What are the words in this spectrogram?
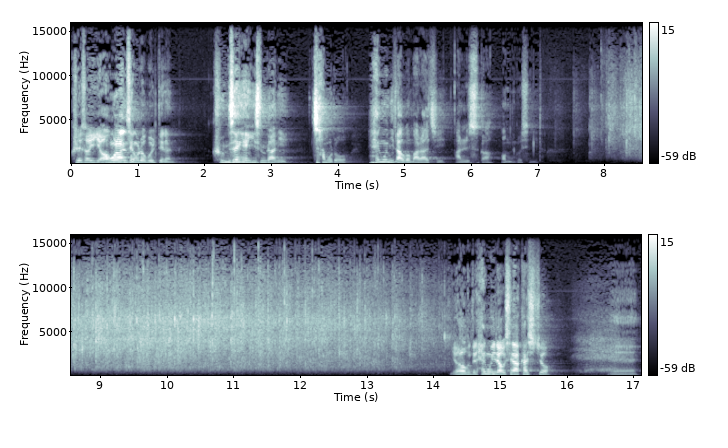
그래서 이 영원한 생으로 볼 때는 금생의 이 순간이 참으로 행운이라고 말하지 않을 수가 없는 것입니다. 여러분들 행운이라고 생각하시죠? 네.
